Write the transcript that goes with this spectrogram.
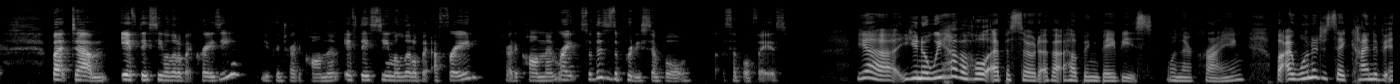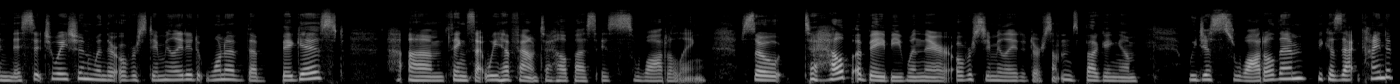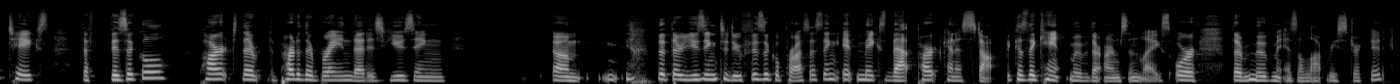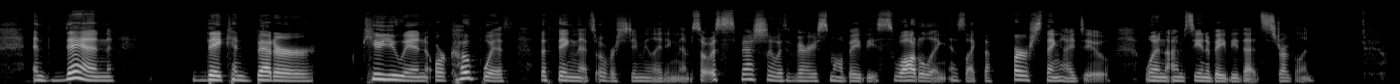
But um, if they seem a little bit crazy, you can try to calm them. If they seem a little bit afraid, try to calm them, right? So this is a pretty simple, simple phase. Yeah, you know, we have a whole episode about helping babies when they're crying. But I wanted to say, kind of in this situation, when they're overstimulated, one of the biggest um, things that we have found to help us is swaddling. So, to help a baby when they're overstimulated or something's bugging them, we just swaddle them because that kind of takes the physical part, the, the part of their brain that is using um, that they're using to do physical processing, it makes that part kind of stop because they can't move their arms and legs or their movement is a lot restricted. And then they can better cue you in or cope with the thing that's overstimulating them. So, especially with very small babies, swaddling is like the first thing I do when I'm seeing a baby that's struggling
